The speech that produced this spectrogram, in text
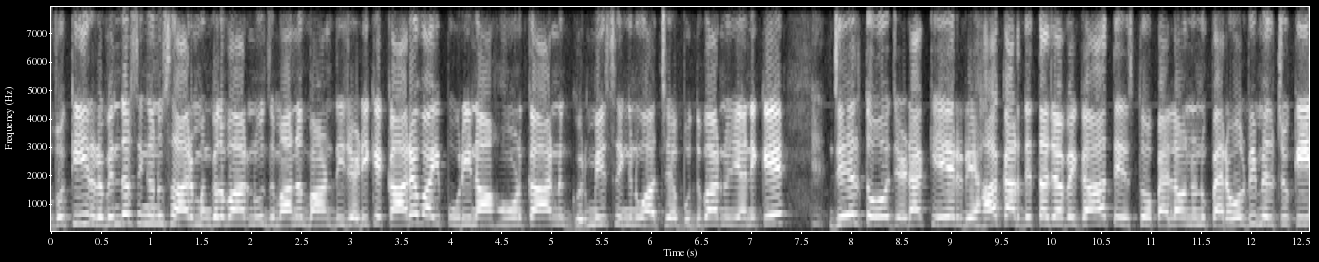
ਵਕੀਲ ਰਵਿੰਦਰ ਸਿੰਘ ਅਨੁਸਾਰ ਮੰਗਲਵਾਰ ਨੂੰ ਜ਼ਮਾਨਤ ਬਾਣ ਦੀ ਜਿਹੜੀ ਕਿ ਕਾਰਵਾਈ ਪੂਰੀ ਨਾ ਹੋਣ ਕਾਰਨ ਗੁਰਮੀਤ ਸਿੰਘ ਨੂੰ ਅੱਜ ਬੁੱਧਵਾਰ ਨੂੰ ਯਾਨੀ ਕਿ ਜੇਲ੍ਹ ਤੋਂ ਜਿਹੜਾ ਕਿ ਰਿਹਾ ਕਰ ਦਿੱਤਾ ਜਾਵੇਗਾ ਤੇ ਇਸ ਤੋਂ ਪਹਿਲਾਂ ਉਹਨਾਂ ਨੂੰ ਪੈਰੋਲ ਵੀ ਮਿਲ ਚੁੱਕੀ ਹੈ।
